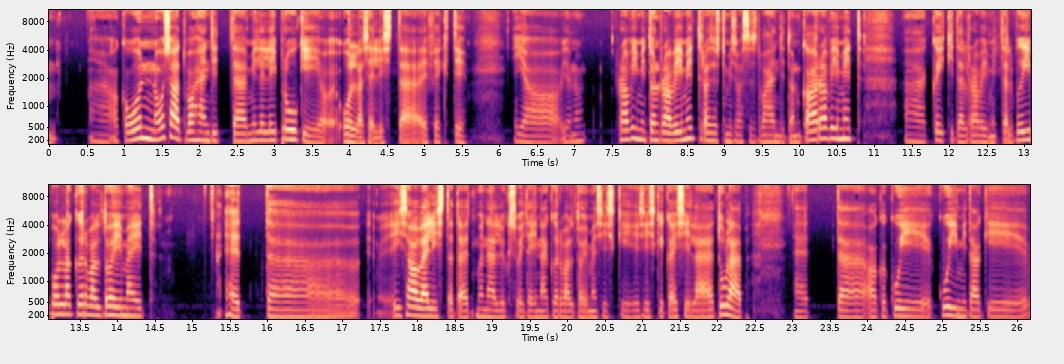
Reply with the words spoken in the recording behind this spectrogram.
äh, aga on osad vahendid, millel ei pruugi olla sellist efekti. ja, ja noh, ravimid on ravimid, rasestumisvastased vahendid on ka ravimid, kõikidel ravimitel võib olla kõrvaltoimeid, et äh, ei saa välistada, et mõnel üks või teine kõrvaltoime siiski, siiski ka esile tuleb. et äh, aga kui, kui midagi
